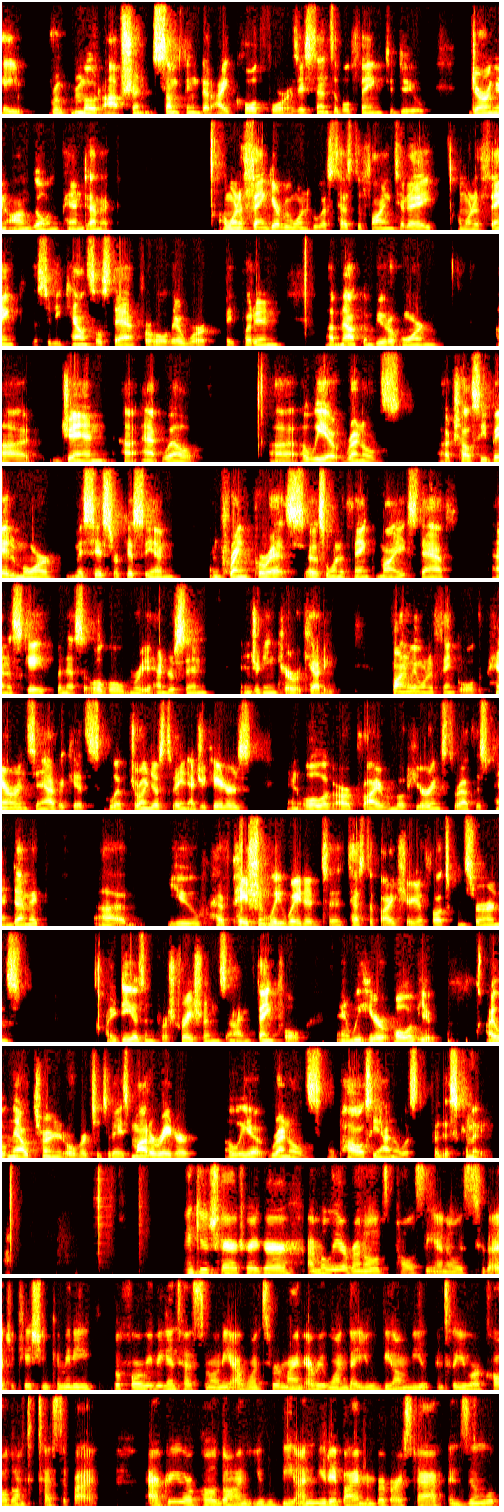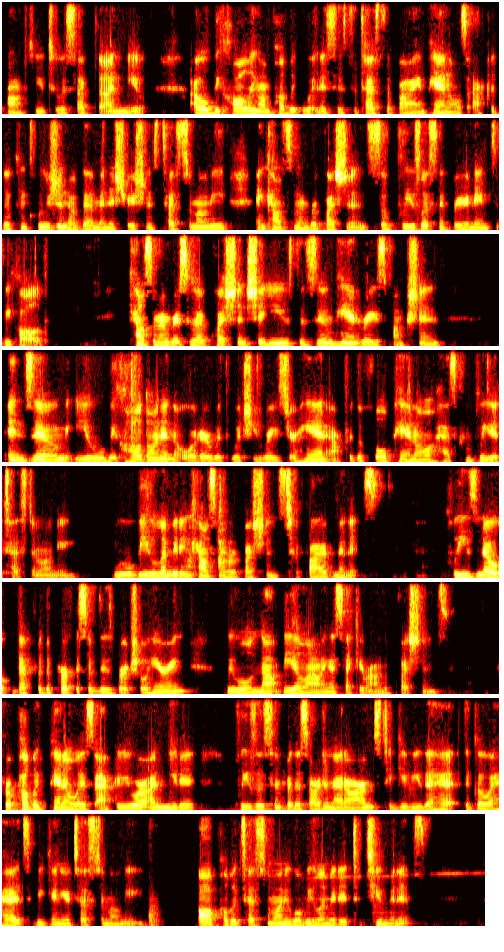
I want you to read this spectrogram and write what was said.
a remote option, something that I called for as a sensible thing to do during an ongoing pandemic. I want to thank everyone who is testifying today. I want to thank the City Council staff for all their work they put in, uh, Malcolm Butehorn, uh, Jan uh, Atwell, uh, Aaliyah Reynolds, uh, Chelsea Baytemur, Messiah Sarkisian, and Frank Perez. I also want to thank my staff, Anna Scaife, Vanessa Ogle, Maria Henderson, and Janine Karaketti. Finally, I want to thank all the parents and advocates who have joined us today and educators and all of our prior remote hearings throughout this pandemic. Uh, you have patiently waited to testify, share your thoughts, concerns, ideas, and frustrations, and I'm thankful, and we hear all of you. I will now turn it over to today's moderator, Aaliyah Reynolds, policy analyst for this committee. Thank you, Chair Treyger. I'm Aaliyah Reynolds, policy analyst to the Education Committee. Before we begin testimony, I want to remind everyone that you will be on mute until you are called on to testify. After you are called on, you will be unmuted by a member of our staff and Zoom will prompt you to accept the unmute. I will be calling on public witnesses to testify in panels after the conclusion of the administration's testimony and council member questions, so please listen for your name to be called. Council members who have questions should use the Zoom hand raise function. In Zoom, you will be called on in the order with which you raised your hand after the full panel has completed testimony. We will be limiting council member questions to five minutes. Please note that for the purpose of this virtual hearing, we will not be allowing a second round of questions. For public panelists, after you are unmuted, please listen for the Sergeant at Arms to give you the, the go ahead to begin your testimony. All public testimony will be limited to two minutes.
